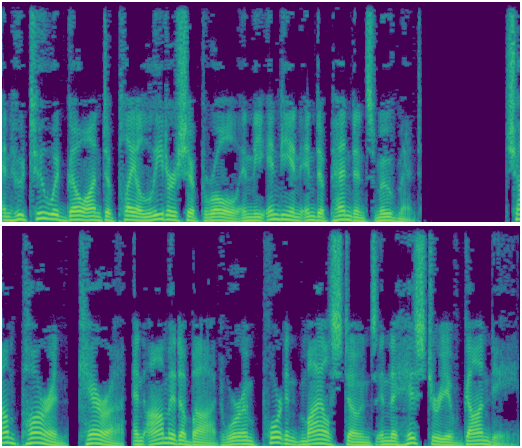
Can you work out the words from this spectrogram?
and who too would go on to play a leadership role in the Indian independence movement. Champaran, Kheda, and Ahmedabad were important milestones in the history of Gandhi's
